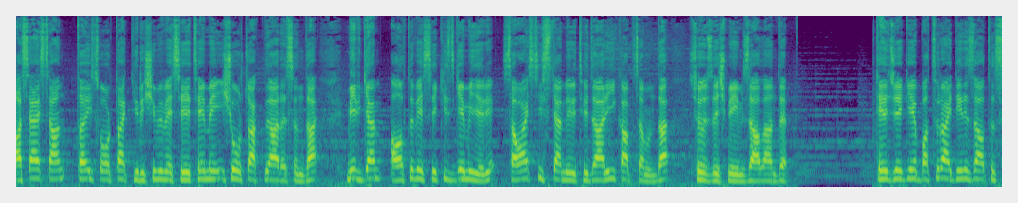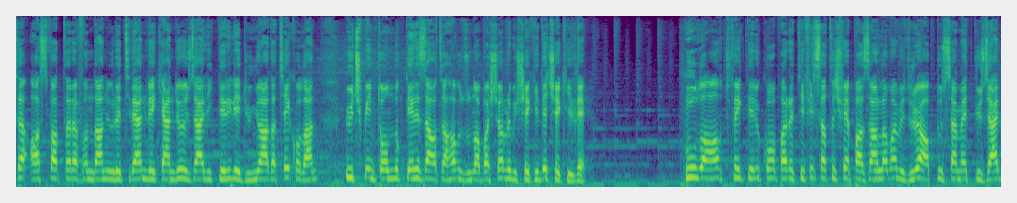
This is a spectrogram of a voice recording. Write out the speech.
Aselsan, Thais Ortak Girişimi ve STM İş Ortaklığı arasında Milgem 6 ve 8 gemileri savaş sistemleri tedariği kapsamında sözleşme imzalandı. TCG Batıray Denizaltısı Asfalt tarafından üretilen ve kendi özellikleriyle dünyada tek olan 3000 tonluk denizaltı havuzuna başarılı bir şekilde çekildi. Hulu Av Kooperatifi Satış ve Pazarlama Müdürü Abdülsamet Güzel,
